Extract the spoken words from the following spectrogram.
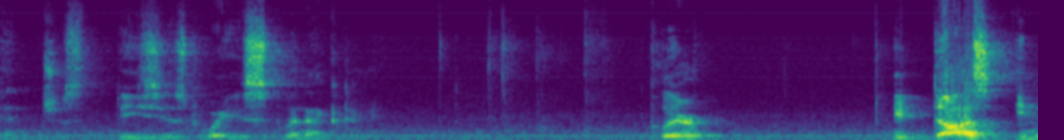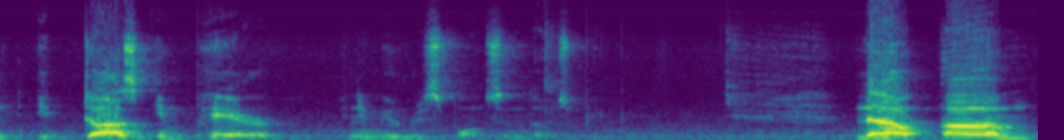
and just the easiest way is splenectomy. Clear? It does, in, it does impair an immune response in those people. Now, um,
